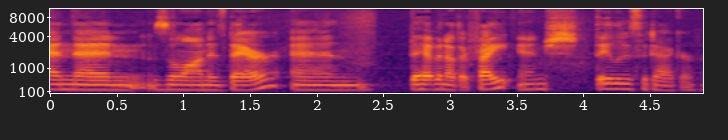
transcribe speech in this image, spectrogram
and then Zhilan is there, and they have another fight, and sh- they lose the dagger.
